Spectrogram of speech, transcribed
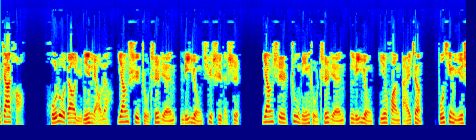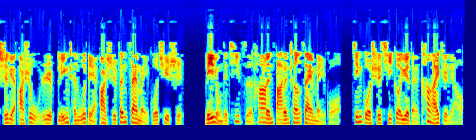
家好，葫芦要与您聊聊央视主持人李咏去世的事。央视著名主持人李咏因患癌症，不幸于十月二十五日凌晨五点二十分在美国去世。李咏的妻子哈文发文称，在美国经过十七个月的抗癌治疗，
